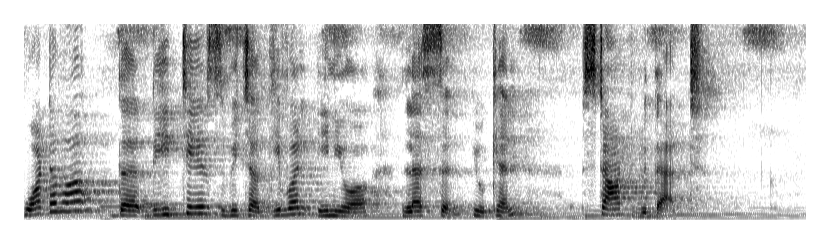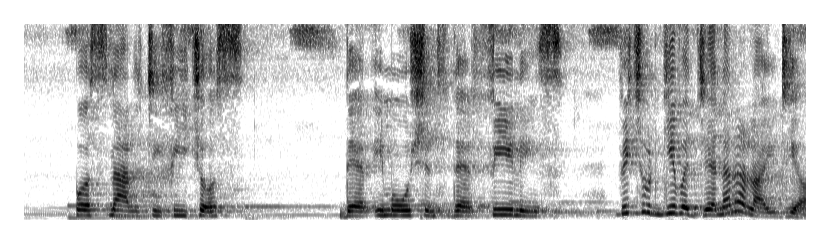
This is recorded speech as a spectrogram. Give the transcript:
whatever the details which are given in your lesson, you can start with that. Personality features, their emotions, their feelings, which would give a general idea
